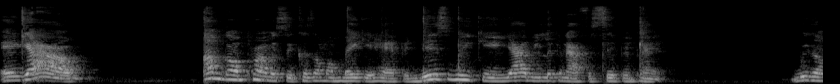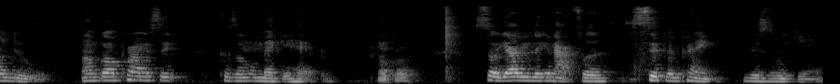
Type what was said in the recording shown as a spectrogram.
And y'all, I'm gonna promise it because I'm gonna make it happen. This weekend, y'all be looking out for sipping paint. We gonna do it. I'm gonna promise it because I'm gonna make it happen. Okay. So y'all be looking out for sipping paint this weekend.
